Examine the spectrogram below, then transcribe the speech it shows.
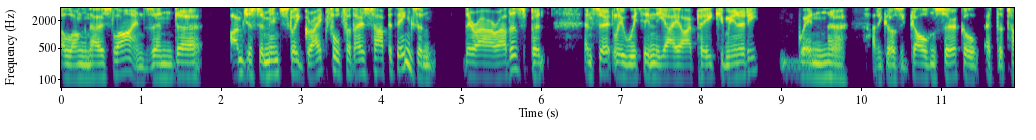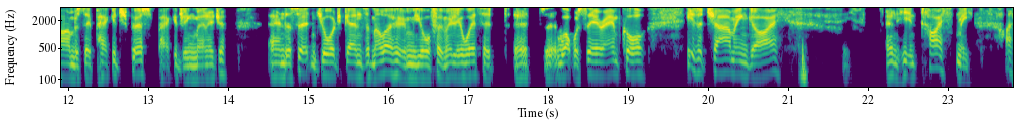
along those lines. And uh, I'm just immensely grateful for those type of things. And there are others, but and certainly within the AIP community. When uh, I think I was at Golden Circle at the time as their package first packaging manager, and a certain George Ganzenmuller, whom you're familiar with at, at uh, what was there Amcor, he's a charming guy, and he enticed me, I,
